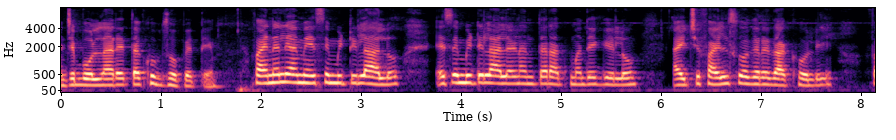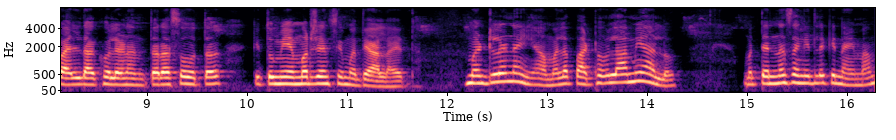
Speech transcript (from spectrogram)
म्हणजे बोलणारे तर खूप झोप येते. फायनली आम्ही एस एम बी टीला आलो. एस एम बी टीला आल्यानंतर आतमध्ये गेलो. आईची फाईल्स वगैरे दाखवली. फाईल दाखवल्यानंतर असं होतं की तुम्ही एमर्जन्सीमध्ये आला आहेत म्हटलं नाही आम्हाला पाठवलं आम्ही आलो. मग त्यांना सांगितलं की नाही मॅम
